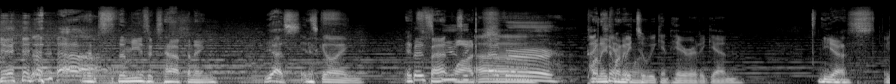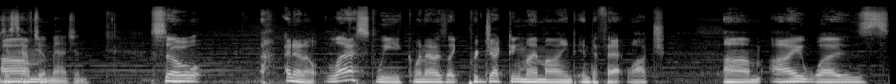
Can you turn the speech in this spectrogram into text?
it's the music's happening. Yes. It's going. It's Best Fat music Watch. ever. I can't wait till we can hear it again. yes, We just have to Um, imagine. So, I don't know. Last week, when I was like projecting my mind into Fat Watch, um, I was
